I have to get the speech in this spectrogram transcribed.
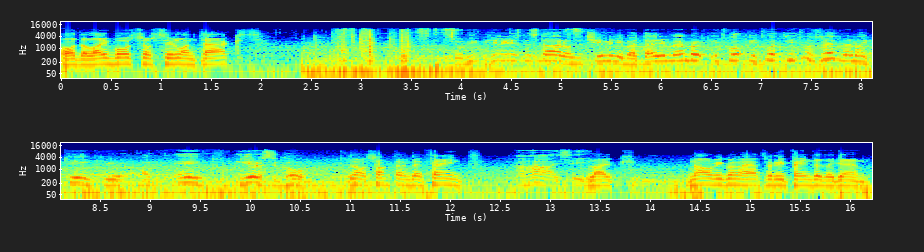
All the lifeboats are still intact. So he, here is the star on the chimney, but I remember it was it was it was red when I came here like eight years ago. You know, sometimes they faint. Aha, I see. Like now we're gonna have to repaint it again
